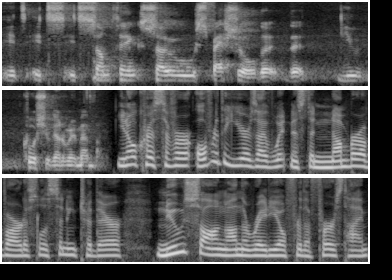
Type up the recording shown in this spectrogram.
it's, it's, it's something so special that, that you, of course, you're going to remember. You know, Christopher, over the years, I've witnessed a number of artists listening to their new song on the radio for the first time.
